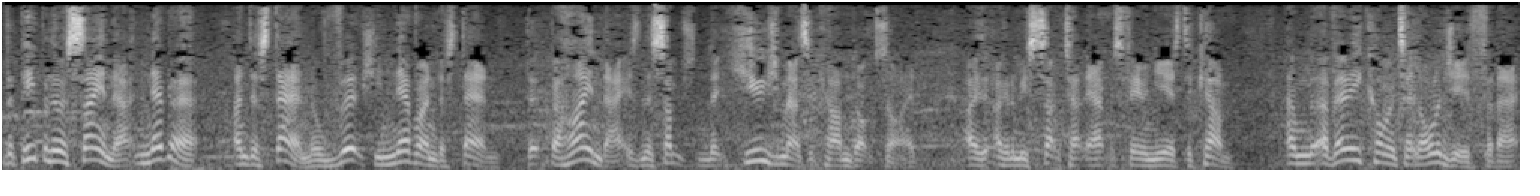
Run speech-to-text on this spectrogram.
The people who are saying that never understand, or virtually never understand, that behind that is an assumption that huge amounts of carbon dioxide are, are going to be sucked out of the atmosphere in years to come. And a very common technology for that,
